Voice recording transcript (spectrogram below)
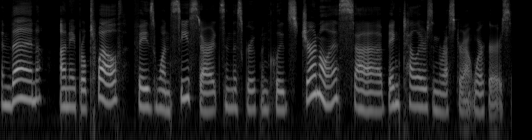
And then on April 12th, Phase 1C starts, and this group includes journalists, uh, bank tellers, and restaurant workers.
